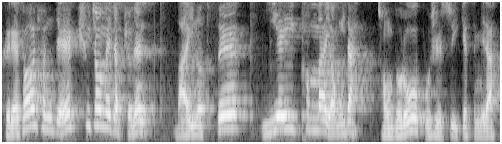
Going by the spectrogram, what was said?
그래서 현재 Q점의 좌표는 마이너스 2A,0이다 정도로 보실 수 있겠습니다.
